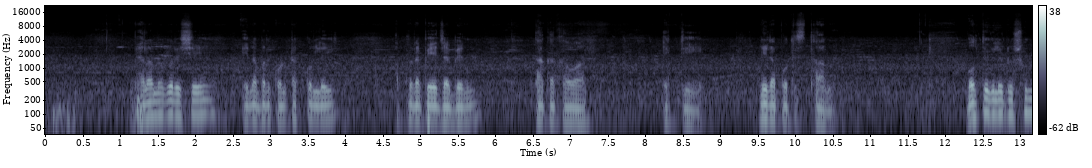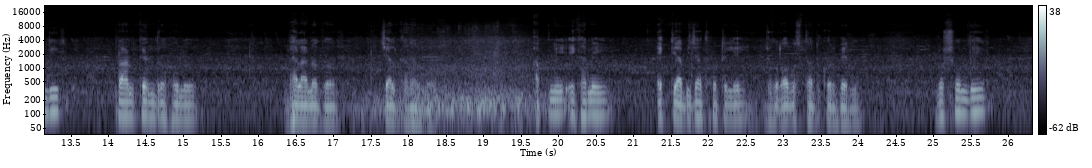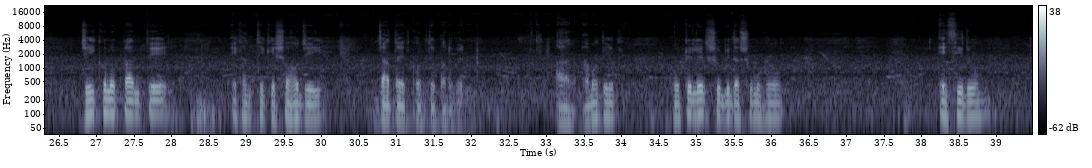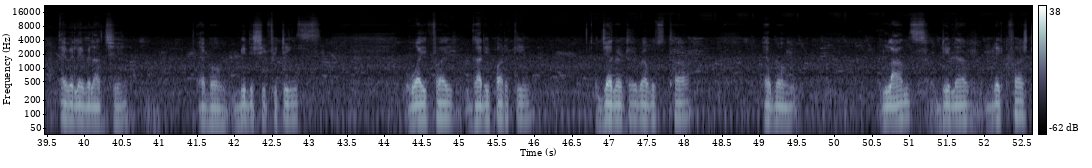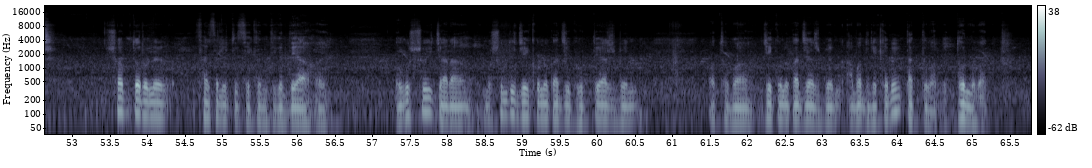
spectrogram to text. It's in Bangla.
ভেলানগর এসে এই নাম্বারে কন্ট্যাক্ট করলেই আপনারা পেয়ে যাবেন থাকা খাওয়ার একটি নিরাপদ স্থান। বলতে গেলে নরসিংদীর প্রাণকেন্দ্র হল ভেলানগর জেলখানার মোড়। আপনি এখানেই একটি আভিজাত হোটেলে যখন অবস্থান করবেন নরসিংদীর যে কোনো প্রান্তে এখান থেকে সহজেই যাতায়াত করতে পারবেন। আর আমাদের হোটেলের সুবিধাসমূহ, এসি রুম অ্যাভেলেবেল আছে এবং বিদেশি ফিটিংস, ওয়াইফাই, গাড়ি পার্কিং, জেনারেটর ব্যবস্থা এবং লাঞ্চ, ডিনার, ব্রেকফাস্ট সব ধরনের ফ্যাসিলিটিস এখান থেকে দেয়া হয়। অবশ্যই যারা মুসল্লি যে কোনো কাজে ঘুরতে আসবেন অথবা যে কোনো কাজে আসবেন, আমাদের এখানে থাকতে পারবেন। ধন্যবাদ।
